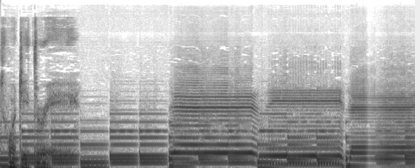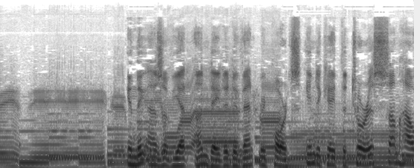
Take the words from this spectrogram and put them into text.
23. In the as of yet undated event reports indicate the tourists somehow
